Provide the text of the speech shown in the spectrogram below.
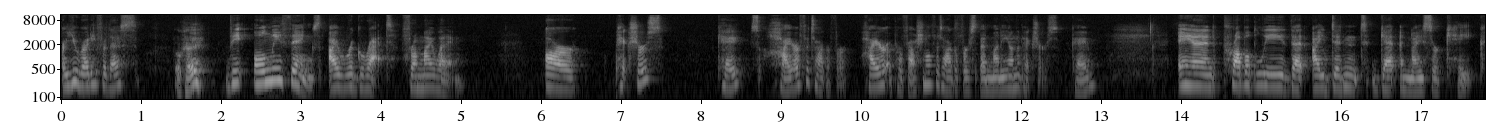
Are you ready for this? Okay. The only things I regret from my wedding are pictures. Okay, so hire a photographer, hire a professional photographer, spend money on the pictures. Okay, and probably that I didn't get a nicer cake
